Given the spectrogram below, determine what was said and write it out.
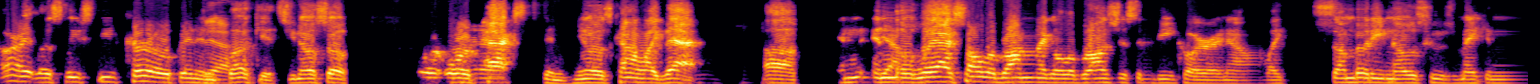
All right, let's leave Steve Kerr open and Yeah. buckets, you know. So or, or Yeah. Paxson, you know, it's kind of like that. Uh, and and Yeah. the way I saw LeBron, I go, LeBron's just a decoy right now. Like somebody knows who's making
